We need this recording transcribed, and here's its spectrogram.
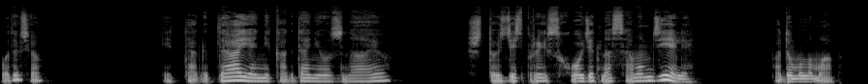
Вот и все. И тогда я никогда не узнаю, что здесь происходит на самом деле, подумала Мап.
